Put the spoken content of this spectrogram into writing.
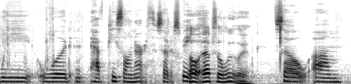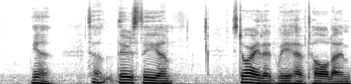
we would have peace on earth, so to speak. oh, absolutely. So, um, Yeah. So there's the um, story that we have told um,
